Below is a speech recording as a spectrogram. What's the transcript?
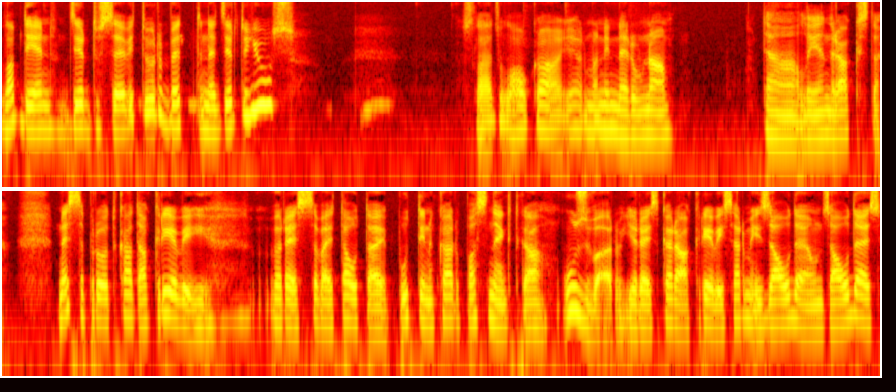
Labdien! Dzirdu sevi tur, bet nedzirdu jūs. Slēdzu laukā, ja ar mani nerunā. Tā Liena raksta. Nesaprotu, kā tā Krievija varēs savai tautai Putina karu pasniegt kā uzvaru, ja reiz karā Krievijas armija zaudē un zaudēs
